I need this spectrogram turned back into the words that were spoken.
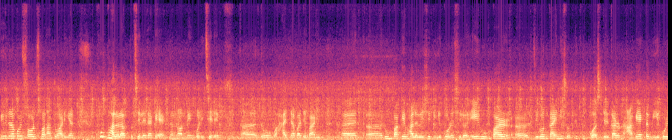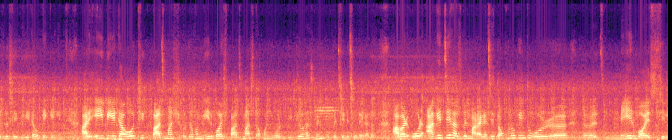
বিভিন্ন রকমের শর্টস বানাতো আরিয়ান। খুব ভালো লাগতো ছেলেটাকে, একজন নন বেঙ্গলি ছেলে তো হায়দ্রাবাদে বাড়ি। রুম্পাকে ভালোবেসে বিয়ে করেছিল। এই রুম্পার জীবন কাহিনী সত্যি খুব কষ্টের। কারণ আগে একটা বিয়ে করেছিল, সেই বিয়েটাও টেকেনি। আর এই বিয়েটাও ঠিক পাঁচ মাস, যখন মেয়ের বয়স পাঁচ মাস, তখনই ওর দ্বিতীয় হাজব্যান্ড ওকে ছেড়ে চলে গেল। আবার ওর আগের যে হাজব্যান্ড মারা গেছে, তখনও কিন্তু ওর মেয়ের বয়স ছিল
